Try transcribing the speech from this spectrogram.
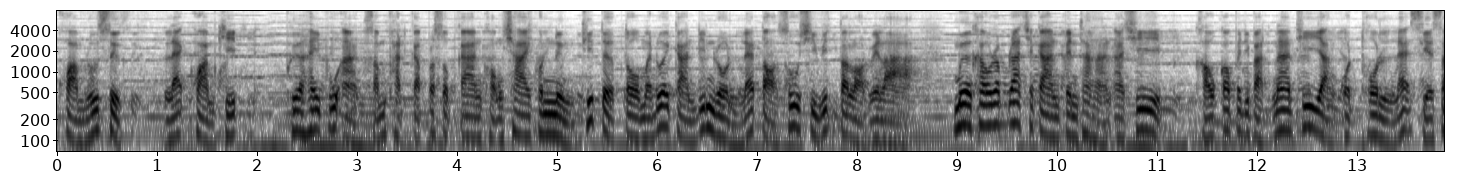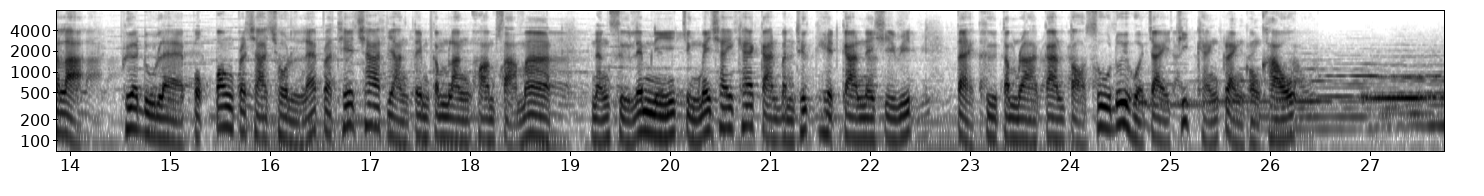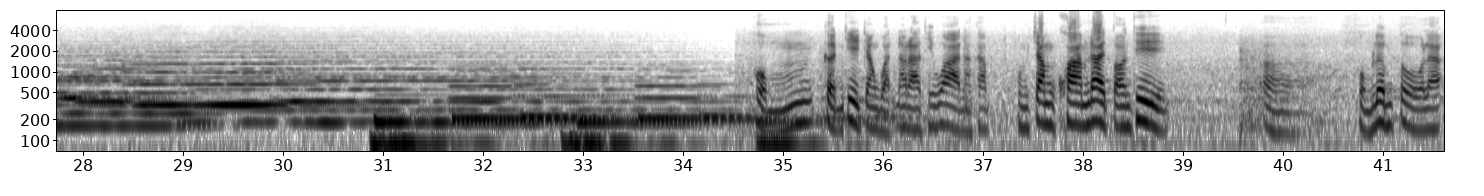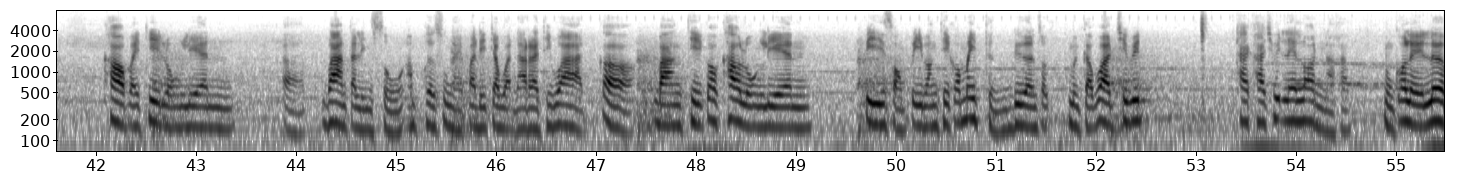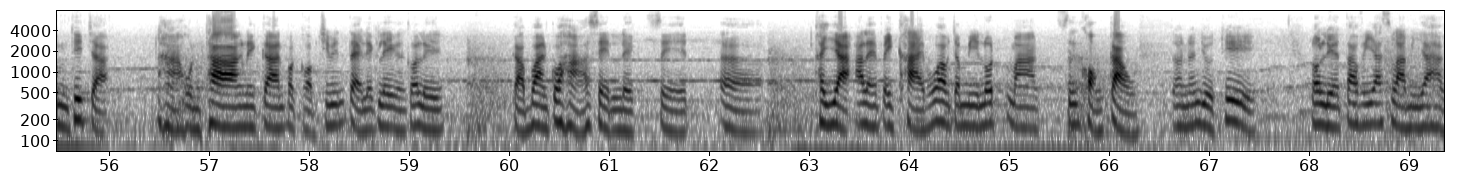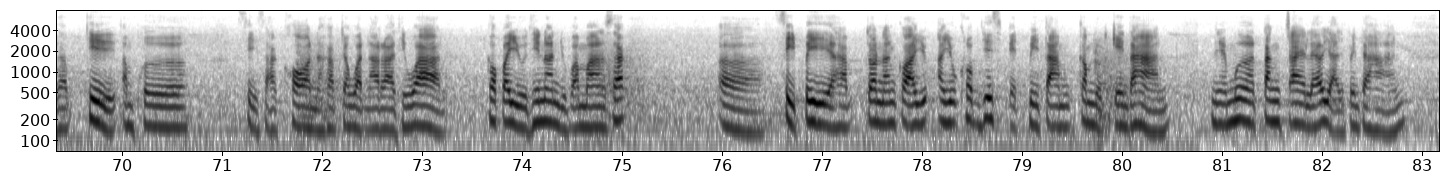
ความรู้สึกและความคิด เพื่อให้ผู้อ่านสัมผัสกับประสบการณ์ของชายคนหนึ่งที่เติบโตมาด้วยการดิ้นรนและต่อสู้ชีวิตตลอดเวลา เมื่อเขารับราชการเป็นทหารอาชีพ เขาก็ปฏิบัติหน้าที่อย่างอดทนและเสียสละ เพื่อดูแลปกป้องประชาชนและประเทศชาติอย่างเต็มกำลังความสามารถ หนังสือเล่มนี้จึงไม่ใช่แค่การบันทึกเหตุการณ์ในชีวิต แต่คือตำราการต่อสู้ด้วยหัวใจที่แข็งแกร่งของเขาผมเกิดที่จังหวัดนราธิวาสนะครับ ผมจำความได้ตอนที่ผมเริ่มโตแล้ว เข้าไปที่โรงเรียน บ้านตะลิงสูงอำเภอสุไหงปาดีจังหวัดนราธิวาสก็บางทีก็เข้าโรงเรียนปีสองปีบางทีก็ไม่ถึงเดือน เหมือนกับว่าชีวิตคล้ายๆชีวิตเล่ร่อนนะครับผมก็เลยเริ่มที่จะหาหนทางในการประกอบชีวิตแต่เล็กๆก็เลยกลับบ้านก็หาเศษเหล็กเศษขยะอะไรไปขาย เพราะว่าจะมีรถมาซื้อของเก่า ตอนนั้นอยู่ที่โรงเรียนตาฟิยะสลามิยะห์ครับที่อำเภอศรีสาครนะครับ จังหวัดนาราธิวาส ก็ไปอยู่ที่นั่นอยู่ประมาณสักเอ่ปีครับตอนนั้นก็อายุอายุครบ 21 ปีตามกำหนดเกณฑ์ทหารเนี่ยเมื่อตั้งใจแล้วอยากจะเป็นทหาร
